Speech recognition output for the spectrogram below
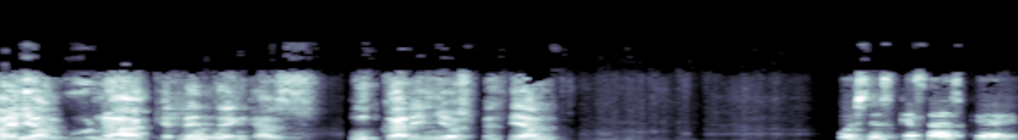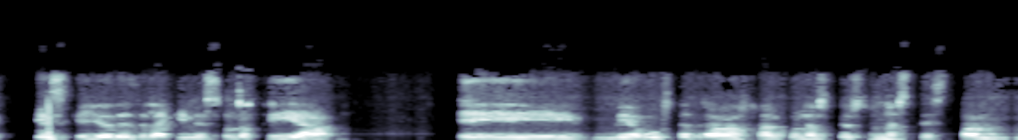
¿Hay alguna que le tengas un cariño especial? Pues es que, ¿sabes que Es que yo desde la kinesiología eh, me gusta trabajar con las personas testando.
